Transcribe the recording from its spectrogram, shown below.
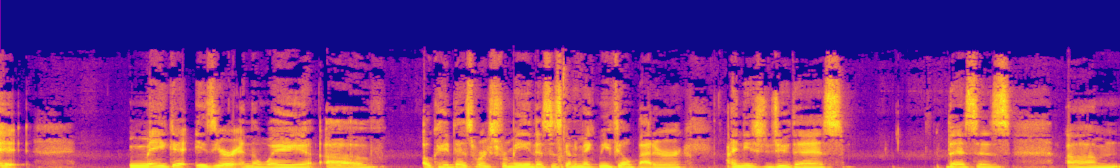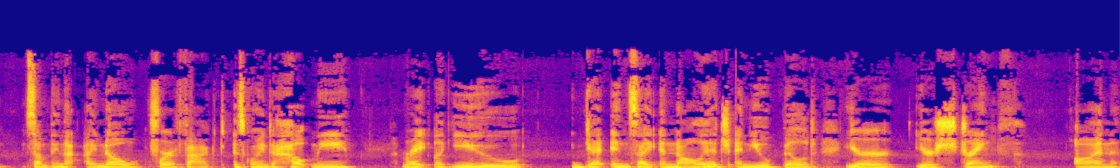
it may get easier in the way of, okay, this works for me. This is going to make me feel better. I need to do this. This is um, something that I know for a fact is going to help me, right? Like you get insight and knowledge and you build your your strength on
